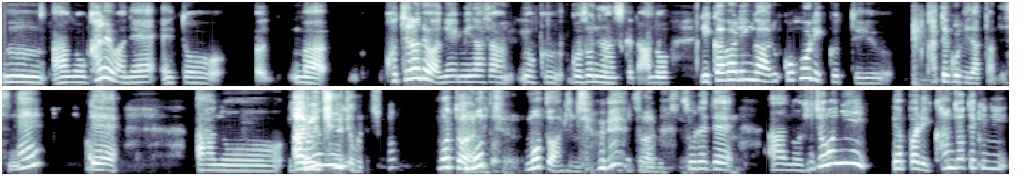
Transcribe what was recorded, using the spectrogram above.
うん、あの彼はね、えっと、あまあ、こちらではね、皆さんよくご存知なんですけど、あのリカバリングアルコホリックっていうカテゴリーだったんですね。で、あの、アル中ってことですか？元アル元中。それで、あの非常にやっぱり感情的に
